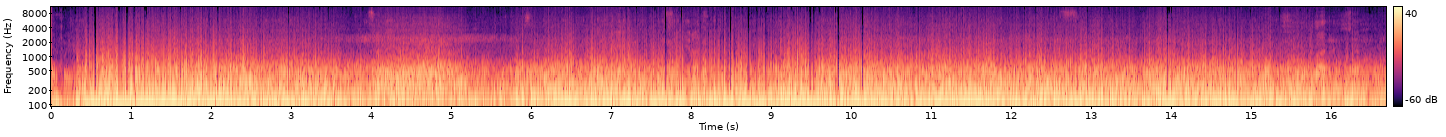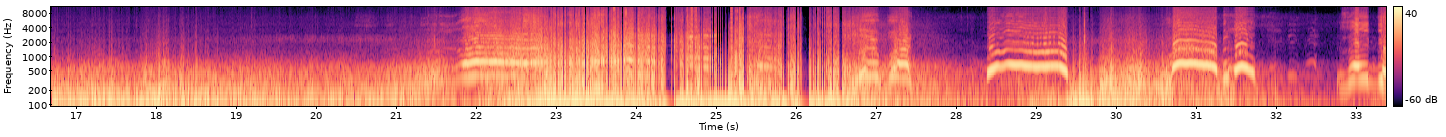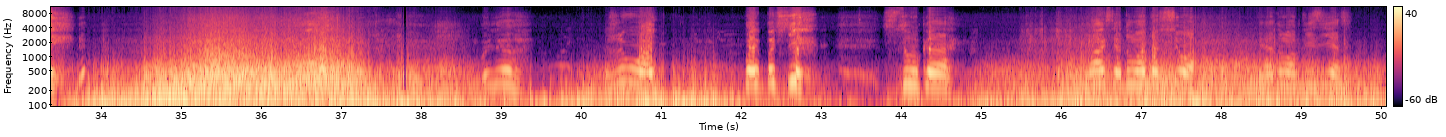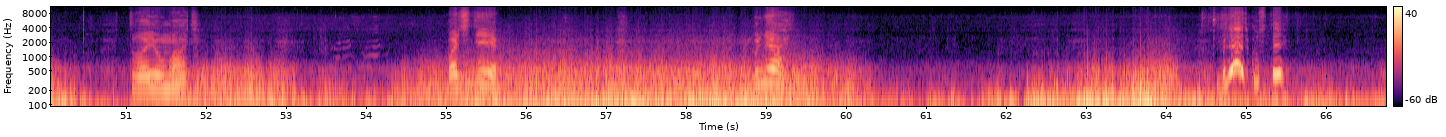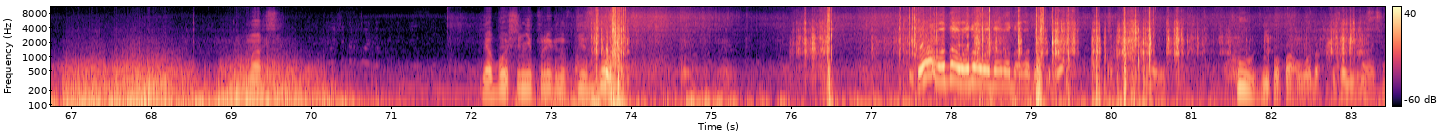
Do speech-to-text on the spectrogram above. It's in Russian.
похуй. Ебать! А, Блядь! Заеби! Бля! Живой! По- Почти! Сука! Макс, я думал это все. Я думал пиздец. Твою мать. Почти. Блядь. Кусты. Макс. Я больше не прыгну в пизду. Да, вода, вода, вода, вода, вода. Фу, не попал в воду. Заебись.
